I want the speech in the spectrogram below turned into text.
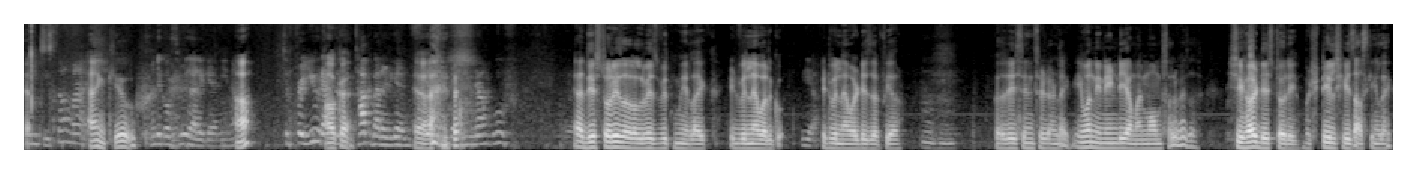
Thank you so much. thank you I'm going to go through that again, you know? huh To, for you to have Okay. to talk about it again. Yeah. it again, you know? Oof. yeah these stories are always with me like it will never go Yeah. it will never disappear Mm-hmm. because this incident like even in india my mom's always she heard this story but still she's asking like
